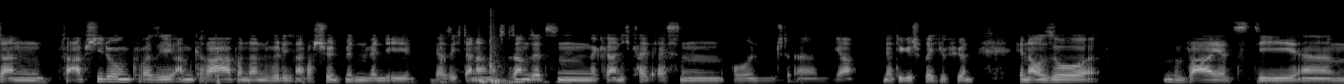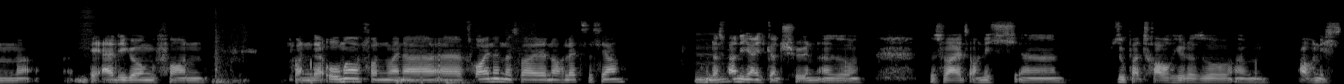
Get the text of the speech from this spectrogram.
dann Verabschiedung quasi am Grab und dann würde ich einfach schön finden, wenn die ja, sich danach noch zusammensetzen, eine Kleinigkeit essen und ähm, ja, nette Gespräche führen. Genauso war jetzt die ähm, Beerdigung von, von der Oma, von meiner äh, Freundin, das war ja noch letztes Jahr. Mhm. Und das mhm. fand ich eigentlich ganz schön. Also das war jetzt auch nicht äh, super traurig oder so. Ähm, auch nicht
